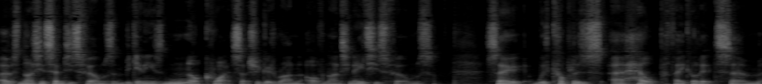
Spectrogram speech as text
of his 1970s films and beginning his not quite such a good run of 1980s films. So, with Coppola's uh, help, they got it um,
